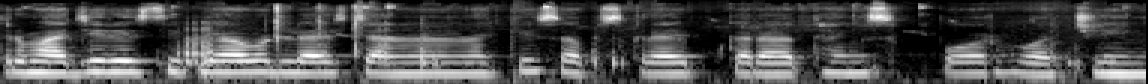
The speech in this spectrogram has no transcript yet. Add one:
तर माझी रेसिपी आवडल्यास चॅनलला नक्की सबस्क्राईब करा. थँक्स फॉर वॉचिंग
